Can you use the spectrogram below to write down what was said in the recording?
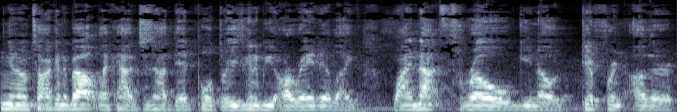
You know, talking about like how just how Deadpool 3 is going to be R rated. Like, why not throw you know different other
